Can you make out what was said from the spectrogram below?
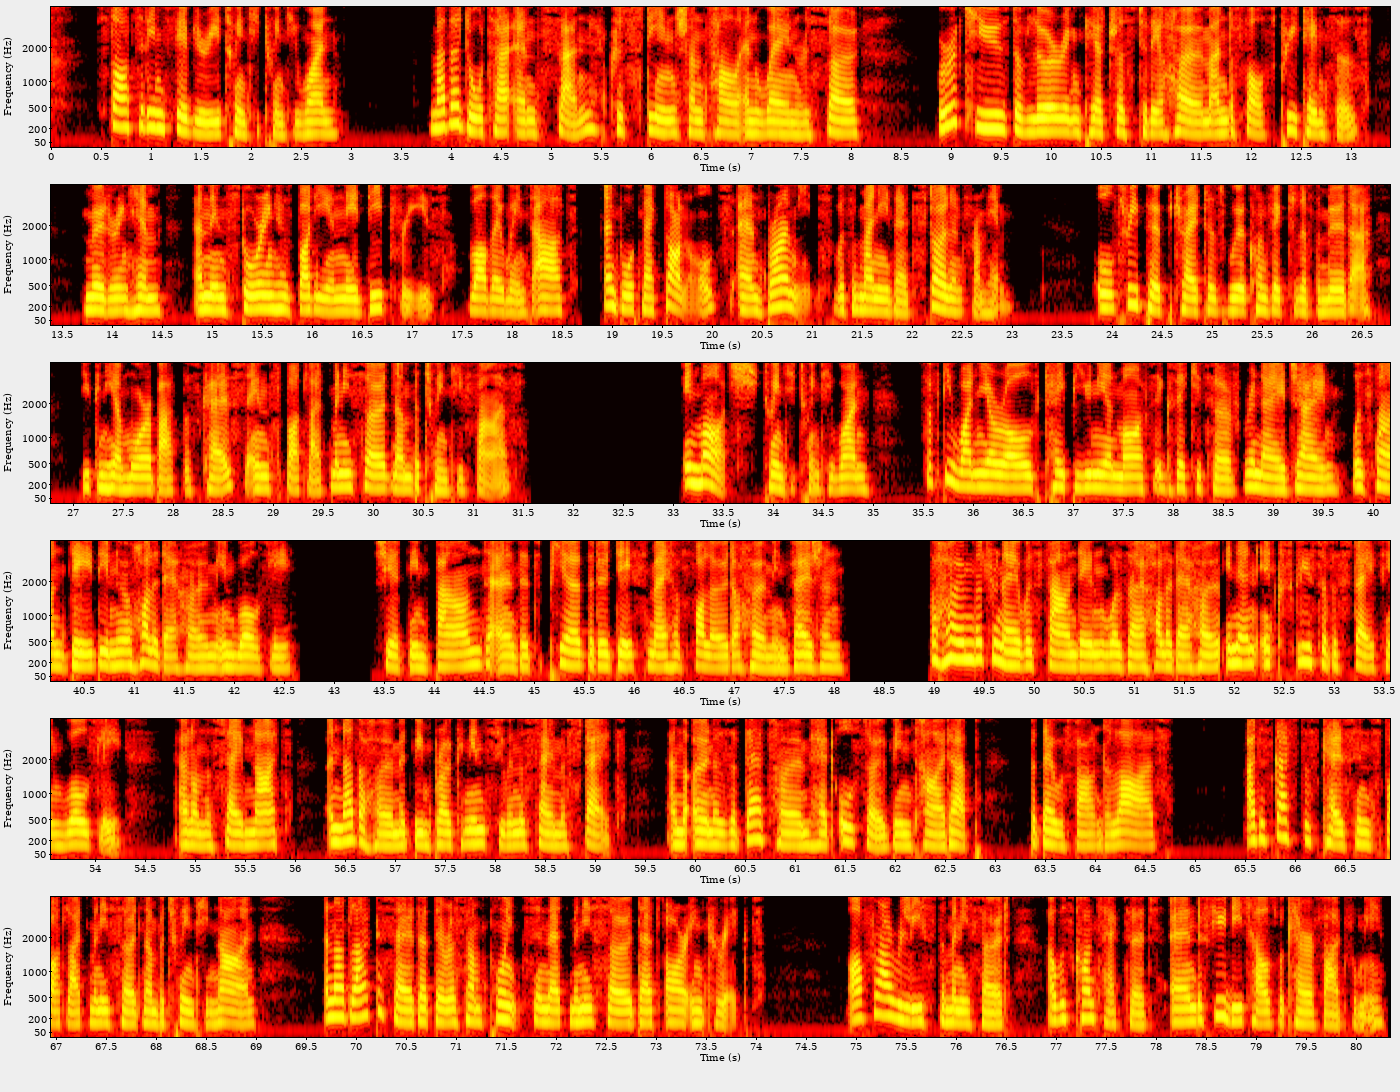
started in February 2021. Mother, daughter, and son, Christine Chantal and Wayne Rousseau, were accused of luring Petrus to their home under false pretenses, murdering him, and then storing his body in their deep freeze while they went out and bought McDonald's and brine with the money they had stolen from him. All three perpetrators were convicted of the murder. You can hear more about this case in Spotlight Minisode number 25. In March 2021, 51-year-old Cape Union Mart executive Renee Jane was found dead in her holiday home in Wolseley. She had been bound and it appeared that her death may have followed a home invasion. The home that Renee was found in was a holiday home in an exclusive estate in Wolseley, and on the same night, another home had been broken into in the same estate, and the owners of that home had also been tied up, but they were found alive. I discussed this case in Spotlight Minisode number 29, and I'd like to say that there are some points in that minisode that are incorrect. After I released the minisode, I was contacted and a few details were clarified for me.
